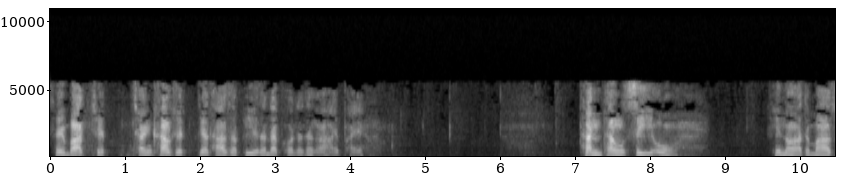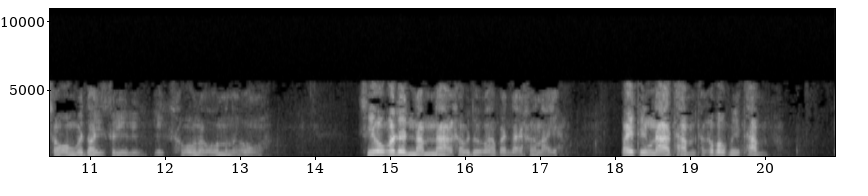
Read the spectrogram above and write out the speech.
ใส่บาตรเสร็จฉันข้าวเสร็จยะถาสพีท่านรับผลแล้วท่านก็หายไป ท่านทั้งสี่องค์ที่นอนอาตมาสององค์ไปนอนอีกอีกสององค์องค์หนึ่งองค์สี่องค์ก็เดินนำหน้าเข้าไปดูข้างในข้างใน ไปถึงหน้าถ้ำท่านเขาบอกมีถ้ำ ไป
